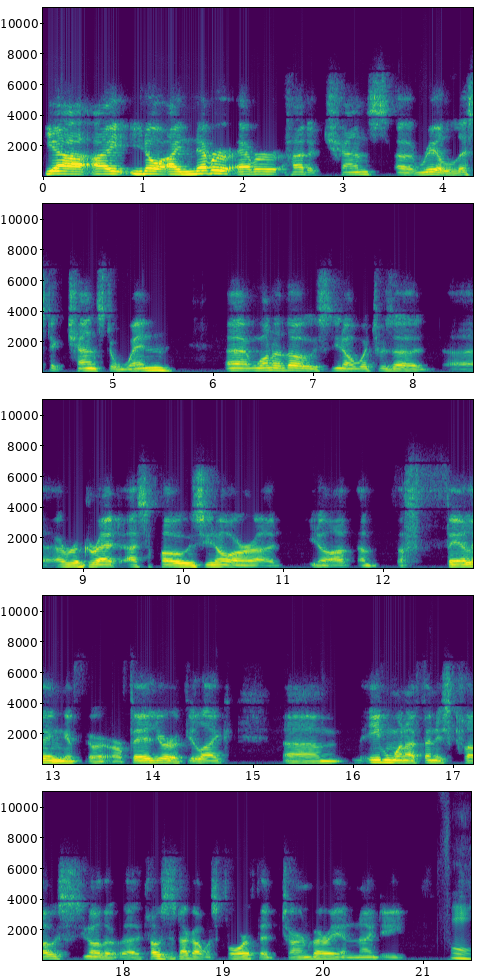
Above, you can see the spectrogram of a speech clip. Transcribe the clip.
Yeah, I you know I never ever had a chance, a realistic chance to win uh, one of those. You know, which was a a regret, I suppose. You know, or a you know a, a failing if or, or, failure, if you like. Um, even when I finished close, you know, the uh, closest I got was fourth at Turnberry in ninety four.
